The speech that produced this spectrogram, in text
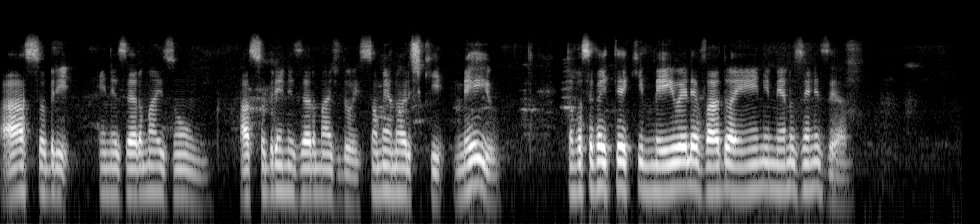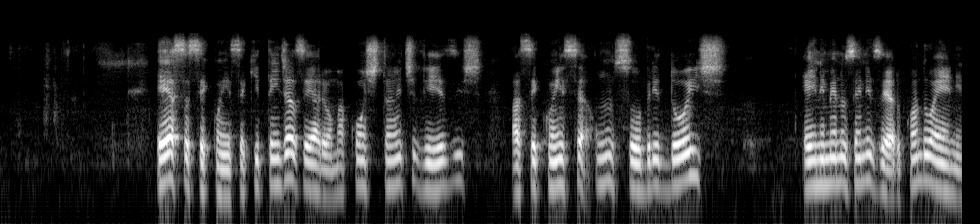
A sobre N0 mais 1, A sobre N0 mais 2, são menores que meio, então você vai ter aqui meio elevado a N menos N0. Essa sequência aqui tende a zero, é uma constante vezes a sequência 1 sobre 2 n menos n0. Quando n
